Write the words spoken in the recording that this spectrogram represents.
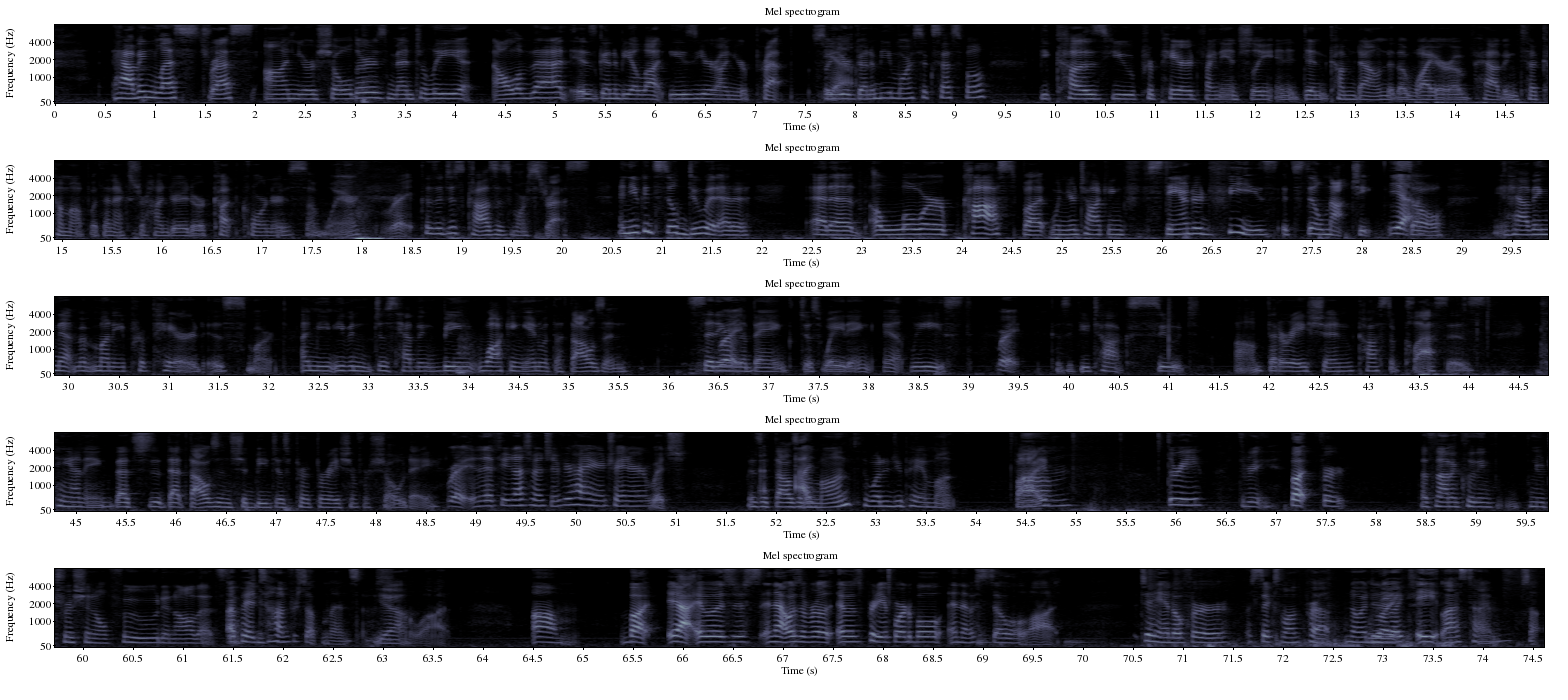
Having less stress on your shoulders, mentally, all of that is going to be a lot easier on your prep. So Yeah. you're going to be more successful because you prepared financially and it didn't come down to the wire of having to come up with an extra hundred or cut corners somewhere Right. because it just causes more stress and you can still do it at a at a, a lower cost but when you're talking f- standard fees it's still not cheap Yeah. so having that m- money prepared is smart i mean even just having being walking in with a thousand sitting in the bank just waiting at least Right. because if you talk suit um, federation cost of classes tanning that's that thousand should be just preparation for show day Right. And if you're not to mention if you're hiring a trainer, which is a thousand I- a month what did you pay a month five um, three, three but for that's not including nutritional food and all that stuff. I paid a ton for supplements. Yeah. a lot. Um, but yeah, it was just, and that was a really, it was pretty affordable, and that was still a lot to handle for a six month prep. No, I did Right. like eight last time. So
